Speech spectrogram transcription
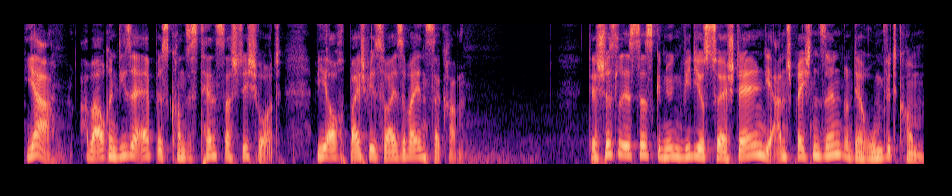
Ja, aber auch in dieser App ist Konsistenz das Stichwort, wie auch beispielsweise bei Instagram. Der Schlüssel ist es, genügend Videos zu erstellen, die ansprechend sind und der Ruhm wird kommen.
